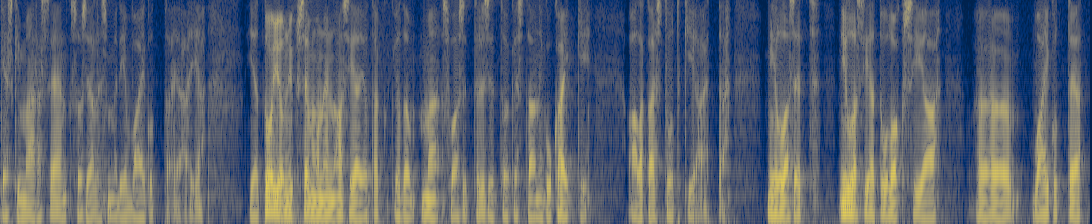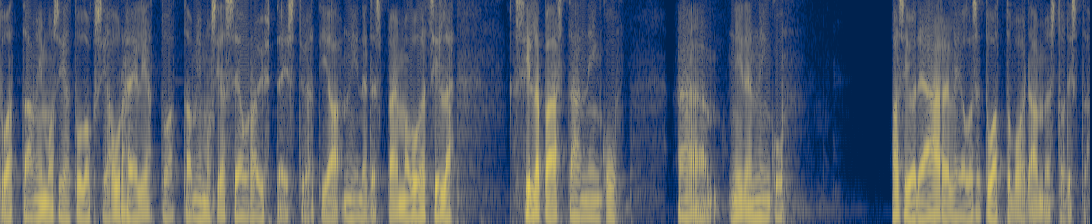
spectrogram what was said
keskimääräiseen sosiaalisen median vaikuttajaan. Ja, ja toi on yksi semmoinen asia, jota, jota mä suosittelisin, että oikeastaan niin kuin kaikki alkaisi tutkia, että millaiset, millaisia tuloksia – vaikuttajat tuottaa, millaisia tuloksia urheilijat tuottaa, millaisia seurayhteistyöt ja niin edespäin. Mä luulen, että sillä, sillä päästään niin kuin, ää, niiden niin kuin asioiden äärelle, jolla se tuotto voidaan myös todistaa.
